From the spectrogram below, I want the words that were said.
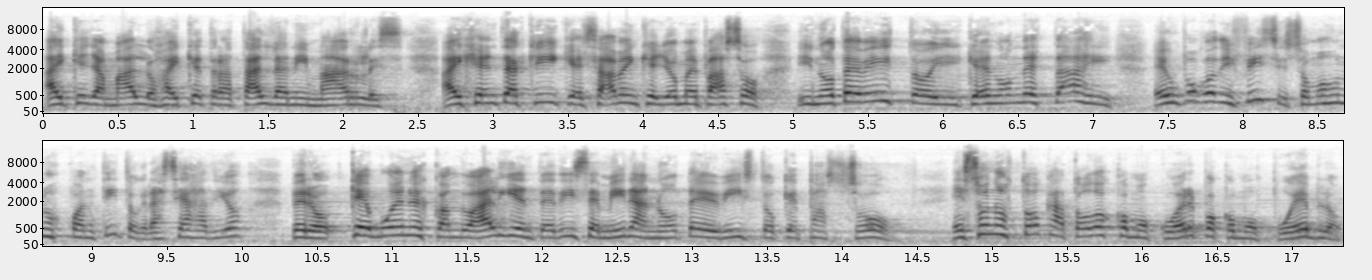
Hay que llamarlos, hay que tratar de animarles. Hay gente aquí que saben que yo me paso y no te he visto y que dónde estás. Y es un poco difícil, somos unos cuantitos, gracias a Dios. Pero qué bueno es cuando alguien te dice, mira, no te he visto, ¿qué pasó? Eso nos toca a todos como cuerpo, como pueblo.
